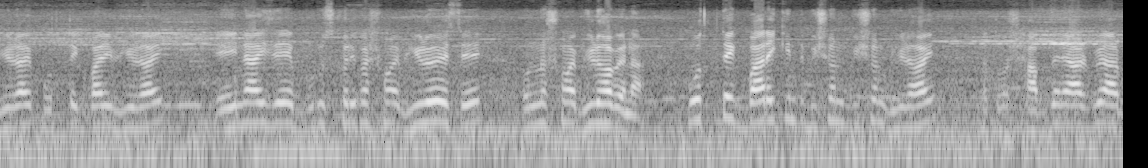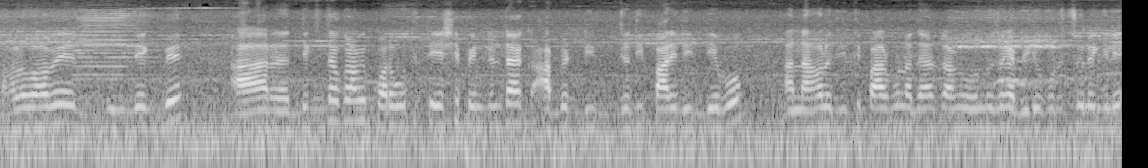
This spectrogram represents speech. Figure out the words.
ভিড় হয়, প্রত্যেকবারই ভিড় হয়। এই নয় যে বুরুজ খলিফার সময় ভিড় হয়েছে, অন্য সময় ভিড় হবে না। প্রত্যেকবারই কিন্তু ভীষণ ভীষণ ভিড় হয়। তোমরা সাবধানে আসবে আর ভালোভাবে দেখবে। আর দেখতে থাকো আমি পরবর্তীতে এসে প্যান্ডেলটা আপডেট যদি পারি দেবো। আর না হলে দিতে পারব না জানো আমি অন্য জায়গায় ভিডিও করতে চলে গেলে।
